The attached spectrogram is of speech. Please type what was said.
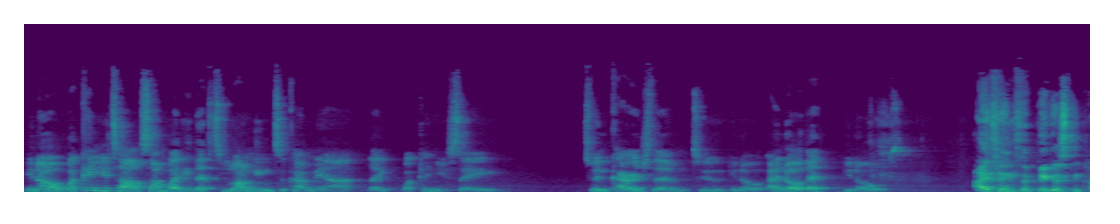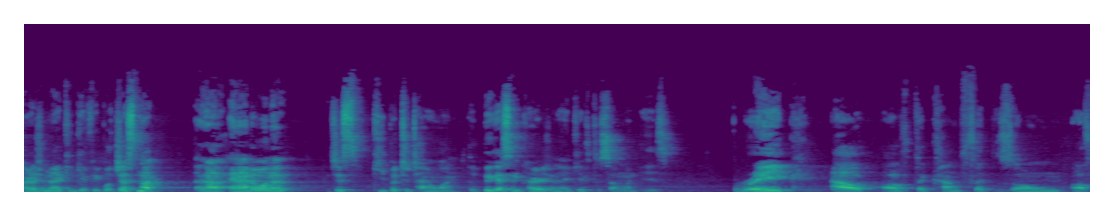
you know, what can you tell somebody that's longing to come here? Like, what can you say to encourage them to, you know? I know that you know. I think the biggest encouragement I can give people, just not, and I, and I don't want to just keep it to Taiwan. The biggest encouragement I give to someone is break out of the comfort zone of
